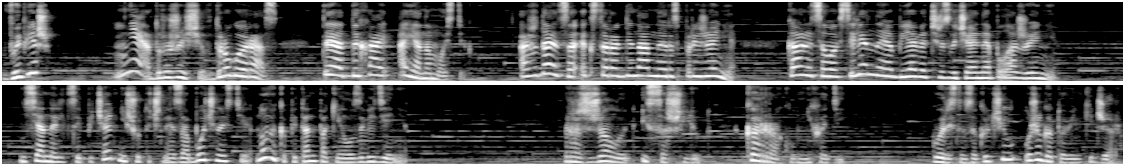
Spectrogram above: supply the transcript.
Выпьешь? Не, дружище, в другой раз. Ты отдыхай, а я на мостик. Ожидается экстраординарное распоряжение. Кажется, во Вселенной объявят чрезвычайное положение. Неся на лице печать нешуточной озабоченности, новый капитан покинул заведение. «Разжалуют и сошлют. Каракул не ходи», — горестно заключил уже готовенький Джер.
